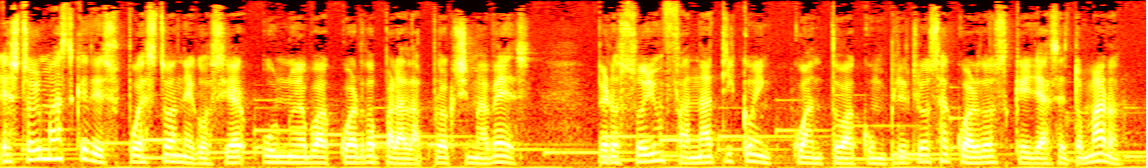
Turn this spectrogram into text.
Estoy más que dispuesto a negociar un nuevo acuerdo para la próxima vez, pero soy un fanático en cuanto a cumplir los acuerdos que ya se tomaron.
